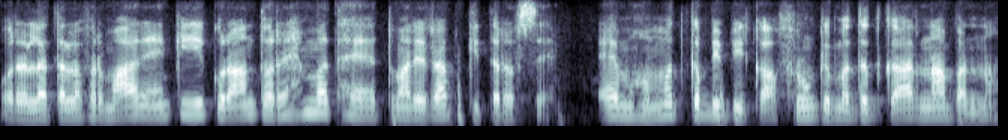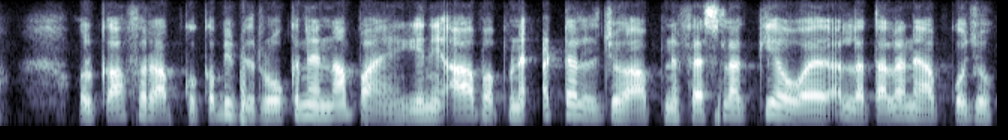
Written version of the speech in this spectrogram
और अल्लाह ताला फरमा रहे हैं कि ये कुरान तो रहमत है तुम्हारे रब की तरफ़ से। ए मोहम्मद, कभी भी काफरों के मददगार ना बनना और काफर आपको कभी भी रोकने ना पाए। यानी आप अपने अटल जो आपने फैसला किया हुआ है, अल्लाह ताला ने आपको जो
